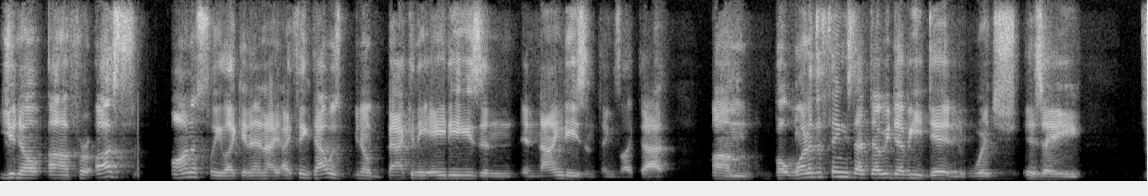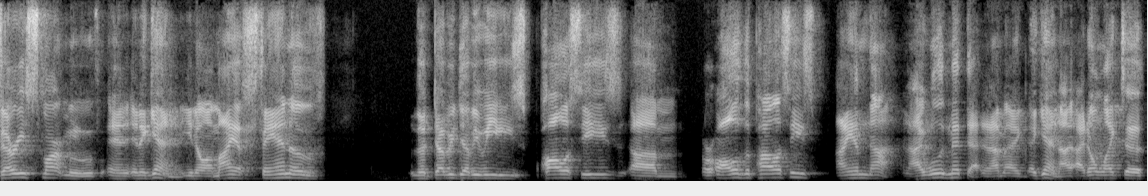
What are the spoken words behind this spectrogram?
You know, uh, for us, honestly, like, and, and I, I, think that was you know back in the '80s and, and '90s and things like that. Um, but one of the things that WWE did, which is a very smart move, and, and again, you know, am I a fan of the WWE's policies um, or all of the policies? I am not, and I will admit that. And I'm I, again, I, I don't like to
